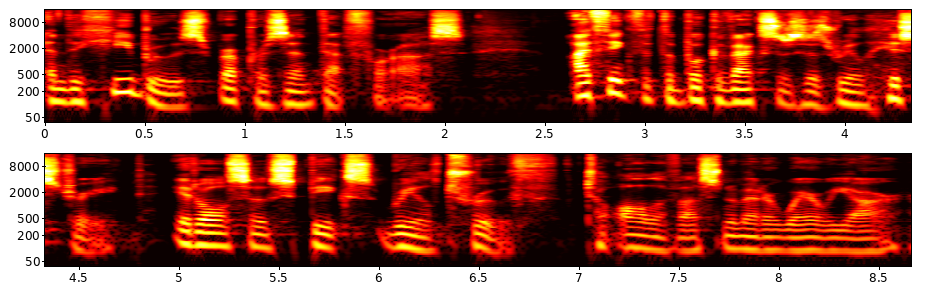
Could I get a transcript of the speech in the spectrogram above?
And the Hebrews represent that for us. I think that the book of Exodus is real history. It also speaks real truth to all of us, no matter where we are.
